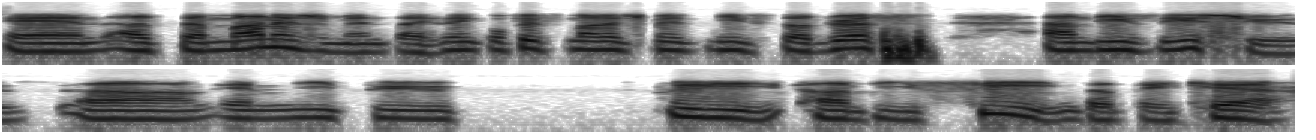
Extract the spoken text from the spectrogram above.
And as the management, I think office management needs to address um, these issues and need to really be seen that they care.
